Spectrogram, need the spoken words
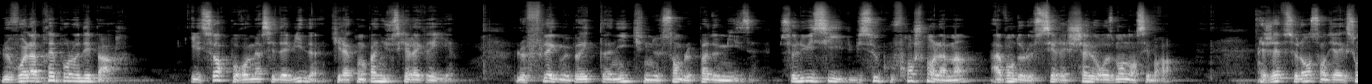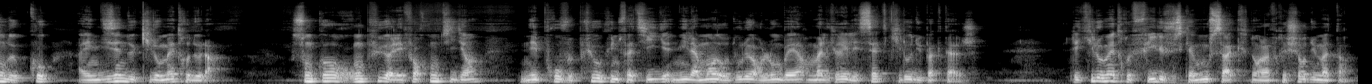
Le voilà prêt pour le départ. Il sort pour remercier David qui l'accompagne jusqu'à la grille. Le flegme britannique ne semble pas de mise. Celui-ci lui secoue franchement la main avant de le serrer chaleureusement dans ses bras. Jeff se lance en direction de Co, à une dizaine de kilomètres de là. Son corps rompu à l'effort quotidien n'éprouve plus aucune fatigue ni la moindre douleur lombaire malgré les 7 kilos du pactage. Les kilomètres filent jusqu'à Moussac dans la fraîcheur du matin.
